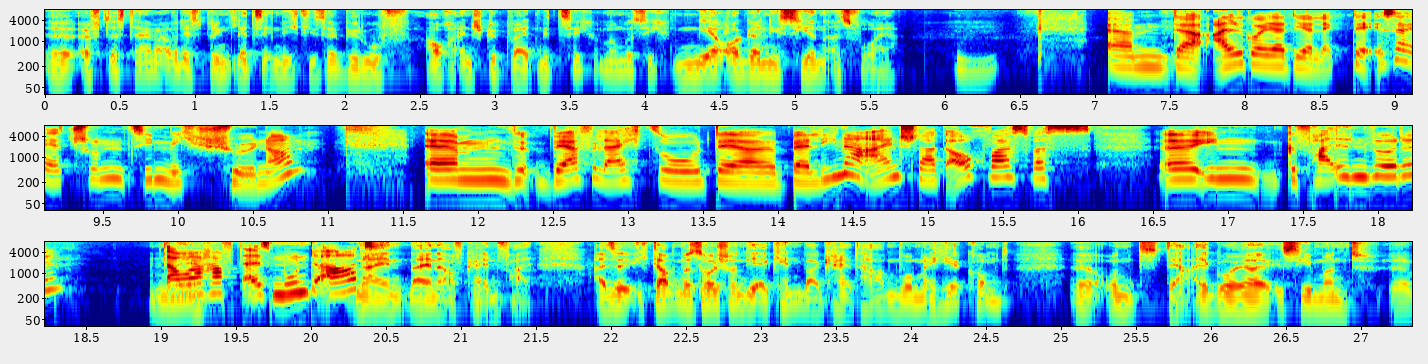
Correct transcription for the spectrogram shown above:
äh, öfters daheim, aber das bringt letztendlich dieser Beruf auch ein Stück weit mit sich und man muss sich mehr organisieren als vorher. Mhm. Ähm, der Allgäuer Dialekt, der ist ja jetzt schon ziemlich schöner. Ähm, Wäre vielleicht so der Berliner Einschlag auch was, was äh, Ihnen gefallen würde? Dauerhaft nee. als Mundart? Nein, nein, auf keinen Fall. Also ich glaube, man soll schon die Erkennbarkeit haben, wo man herkommt. Äh, und der Allgäuer ist jemand, äh,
